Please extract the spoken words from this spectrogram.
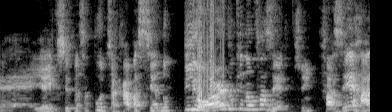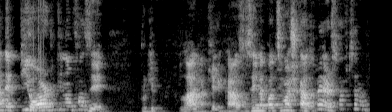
É, e aí você pensa, putz, acaba sendo pior do que não fazer. Sim. Fazer errado é pior do que não fazer. Porque lá naquele caso você ainda pode se machucar. Também, que você não.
